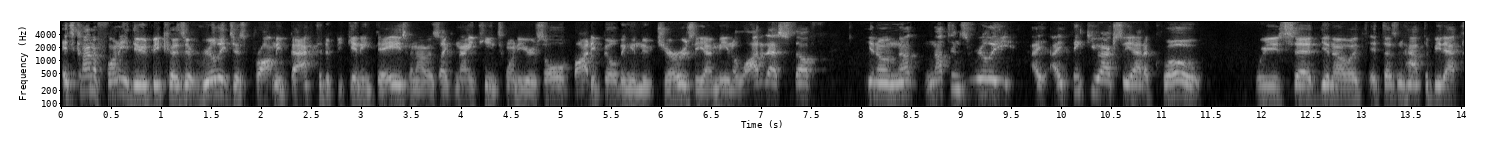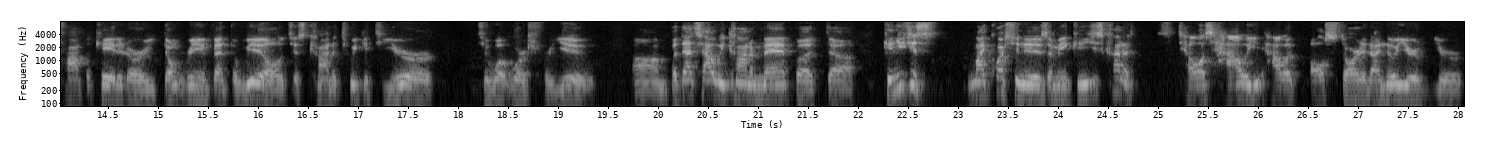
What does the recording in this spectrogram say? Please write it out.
it's kind of funny, dude, because it really just brought me back to the beginning days when I was like 19, 20 years old, bodybuilding in New Jersey. I mean, a lot of that stuff, you know, not, nothing's really, I, I think you actually had a quote where you said, you know, it, it doesn't have to be that complicated or you don't reinvent the wheel, just kind of tweak it to your, to what works for you. Um, but that's how we kind of met. But uh, can you just, my question is, I mean, can you just kind of tell us how, how it all started? I know you're, you're,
